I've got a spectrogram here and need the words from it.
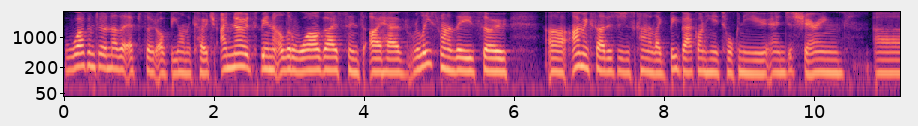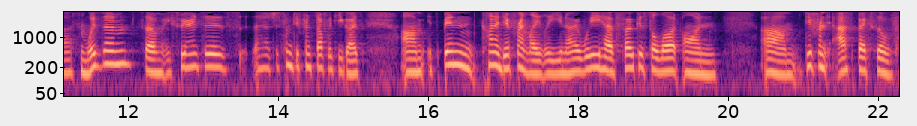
Welcome to another episode of Beyond the Coach. I know it's been a little while, guys, since I have released one of these, so uh, I'm excited to just kind of like be back on here talking to you and just sharing uh, some wisdom, some experiences, uh, just some different stuff with you guys. Um, it's been kind of different lately, you know. We have focused a lot on um, different aspects of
